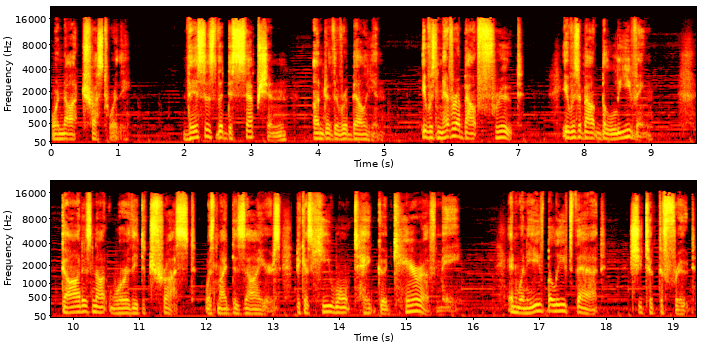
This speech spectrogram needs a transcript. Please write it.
were not trustworthy. This is the deception under the rebellion. It was never about fruit, it was about believing. God is not worthy to trust with my desires because he won't take good care of me. And when Eve believed that, she took the fruit,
